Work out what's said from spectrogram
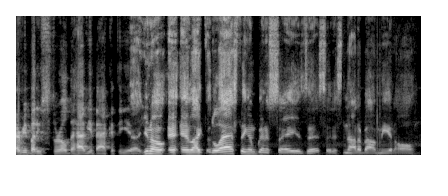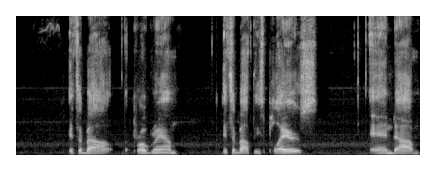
everybody's thrilled to have you back at the U. Yeah, you know, and, and like the last thing I'm going to say is this: that it's not about me at all. It's about the program. It's about these players, and um,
